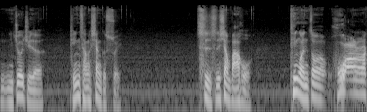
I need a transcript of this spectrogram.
你就会觉得平常像个水，此时像把火。听完之后，哗，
